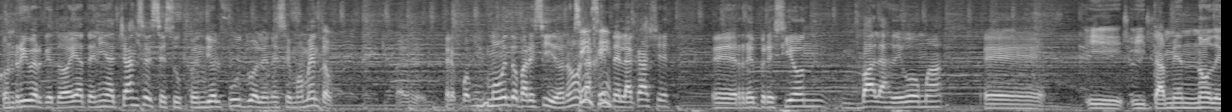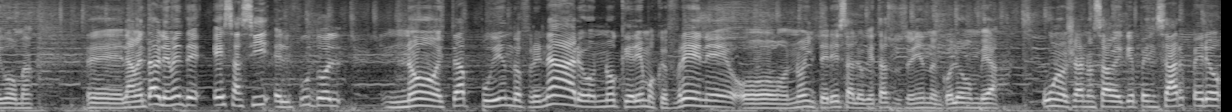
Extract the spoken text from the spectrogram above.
con River que todavía tenía chances. Se suspendió el fútbol en ese momento. Eh, un momento parecido, ¿no? Sí, la sí. gente en la calle, eh, represión, balas de goma y, y también no de goma. Eh, lamentablemente es así, el fútbol no está pudiendo frenar o no queremos que frene o no interesa lo que está sucediendo en Colombia. Uno ya no sabe qué pensar, pero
